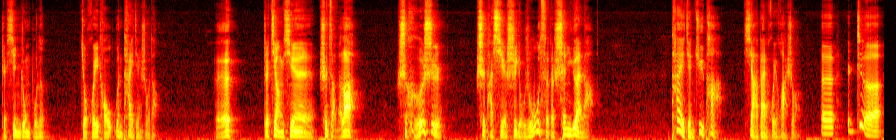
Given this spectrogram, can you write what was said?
这心中不乐，就回头问太监说道：“呃，这将仙是怎么了？是何事？是他写诗有如此的深怨啊？”太监惧怕，下拜回话说：“呃，这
